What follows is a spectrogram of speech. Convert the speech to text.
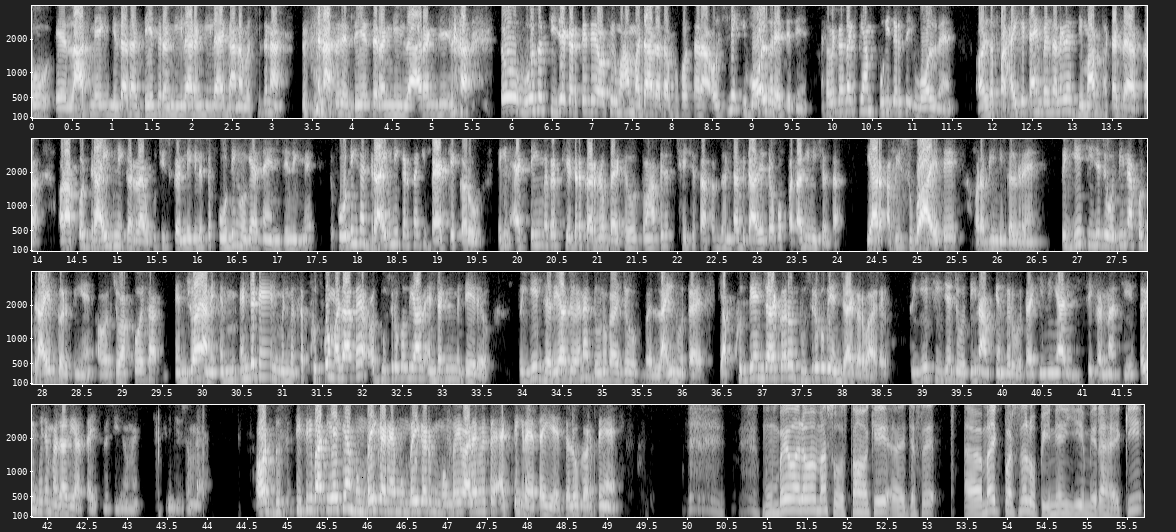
लास्ट में एक मिलता था देश रंगीला रंगीला है गाना बजते थे ना तो उसमें नाते थे देश रंगीला रंगीला। तो वो सब चीज़ें करते थे और फिर वहाँ मज़ा आता था बहुत सारा और उसमें इवॉल्व रहते थे। ऐसा लगता था कि हम पूरी तरह से इवॉल्व हैं। और जब पढ़ाई के टाइम पे ऐसा लग रहा है दिमाग भटक रहा है आपका, और आपको ड्राइव नहीं कर रहा है कुछ चीज़ करने के लिए। तो कोडिंग हो गया ऐसा इंजीनियरिंग में। तो कोडिंग का ड्राइव नहीं करता कि बैठ के करो, लेकिन एक्टिंग में अगर थिएटर कर रहे हो, बैठे हो तो वहाँ पे जब छह छह सात सात घंटा बिता देते हो, आपको पता भी नहीं चलता यार अभी सुबह आए थे और अभी निकल रहे हैं। तो ये चीज़ें जो होती है ना, आपको ड्राइव करती हैं, और जो आपको ऐसा एंजॉय आने एंटरटेनमेंट मतलब खुद को मज़ा आता है और दूसरों को भी आप एंटरटेनमेंट दे रहे हो। तो ये ज़रिया जो है ना, दोनों का जो लाइन होता है कि आप खुद भी एंजॉय करो, दूसरे को भी एंजॉय करवा रहे हो। तो ये चीज़ें जो होती है ना आपके अंदर होता है कि नहीं यार इससे करना चाहिए। तभी मुझे मज़ा भी आता है इसमें चीज़ों में इन चीज़ों में। और दूसरी तीसरी बात यह है कि हम मुंबई कर रहे हैं मुंबई कर मुंबई वाले में तो एक्टिंग रहता ही है। चलो करते हैं। मुंबई वालों में मैं सोचता हूँ कि जैसे आ, मैं एक पर्सनल ओपिनियन ये मेरा है कि आ,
